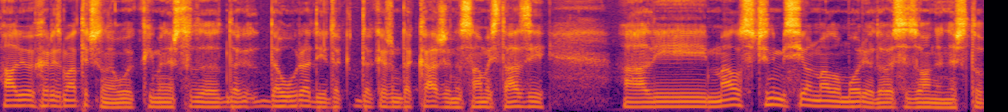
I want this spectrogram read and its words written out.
ali uvek harizmatična, uvek ima nešto da, da, da uradi, da, da kažem, da kaže na samoj stazi, ali malo se čini mi se on malo umorio od ove sezone, nešto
